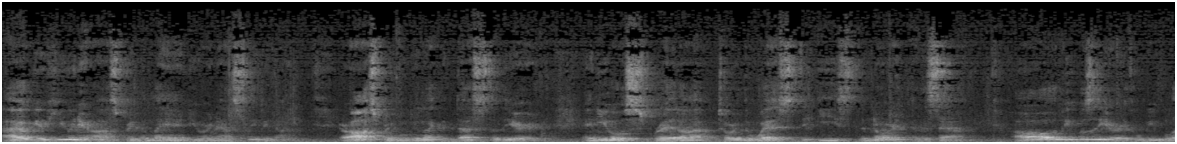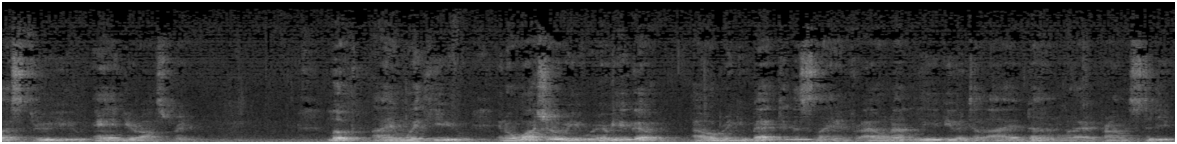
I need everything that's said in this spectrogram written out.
I will give you and your offspring the land you are now sleeping on. Your offspring will be like the dust of the earth, and you will spread out toward the west, the east, the north, and the south. All the peoples of the earth will be blessed through you and your offspring. Look, I am with you, and will watch over you wherever you go. I will bring you back to this land, for I will not leave you until I have done what I have promised to do,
